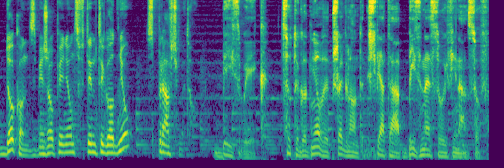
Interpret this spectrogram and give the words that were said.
Dokąd zmierzał pieniądz w tym tygodniu? Sprawdźmy to. Bizweek. Cotygodniowy przegląd świata biznesu i finansów.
